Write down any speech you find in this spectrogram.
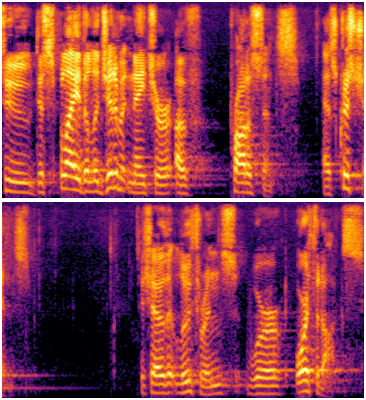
to display the legitimate nature of Protestants as Christians, to show that Lutherans were Orthodox,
